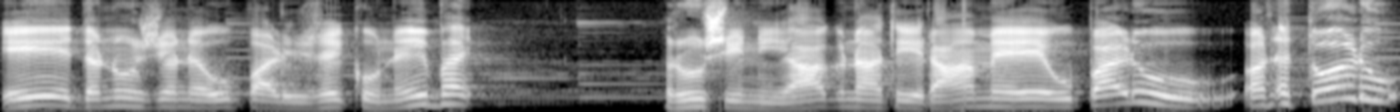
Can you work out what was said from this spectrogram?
એ ધનુષ્યને ઉપાડી શક્યું નહીં ભાઈ. ઋષિની આજ્ઞાથી રામે એ ઉપાડ્યું અને તોડ્યું.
